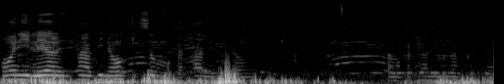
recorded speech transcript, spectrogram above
ฮอยนี่แล้วพาพี่น้องกินส้มกันองเอากระทันมานำกระจา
